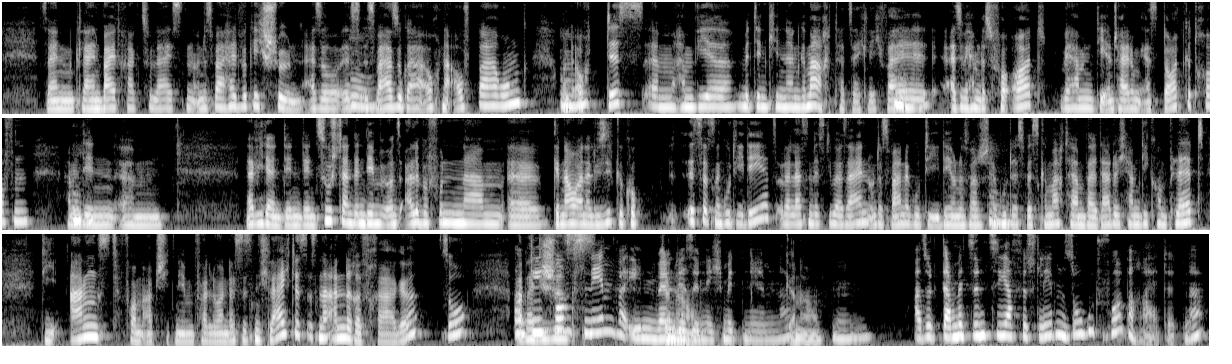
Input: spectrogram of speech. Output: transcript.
seinen kleinen Beitrag zu leisten. Und es war halt wirklich schön. Also es, mhm. es war sogar auch eine Aufbahrung. Und mhm. auch das ähm, haben wir mit den Kindern gemacht tatsächlich. Weil, mhm. also wir haben das vor Ort, wir haben die Entscheidung erst dort getroffen, haben mhm. den ähm, na wieder, den, den Zustand, in dem wir uns alle befunden haben, äh, genau analysiert geguckt, ist das eine gute Idee jetzt oder lassen wir es lieber sein? Und es war eine gute Idee und es war total mhm. gut, dass wir es gemacht haben, weil dadurch haben die komplett die Angst vorm Abschiednehmen verloren. Dass es nicht leicht ist, ist eine andere Frage. So. Und Aber die dieses, Chance nehmen wir ihnen, wenn genau. wir sie nicht mitnehmen. Ne? Genau. Mhm. Also damit sind sie ja fürs Leben so gut vorbereitet. Ne?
